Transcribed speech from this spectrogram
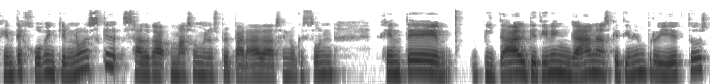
gente joven, que no es que salga más o menos preparada, sino que son gente vital, que tienen ganas, que tienen proyectos,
